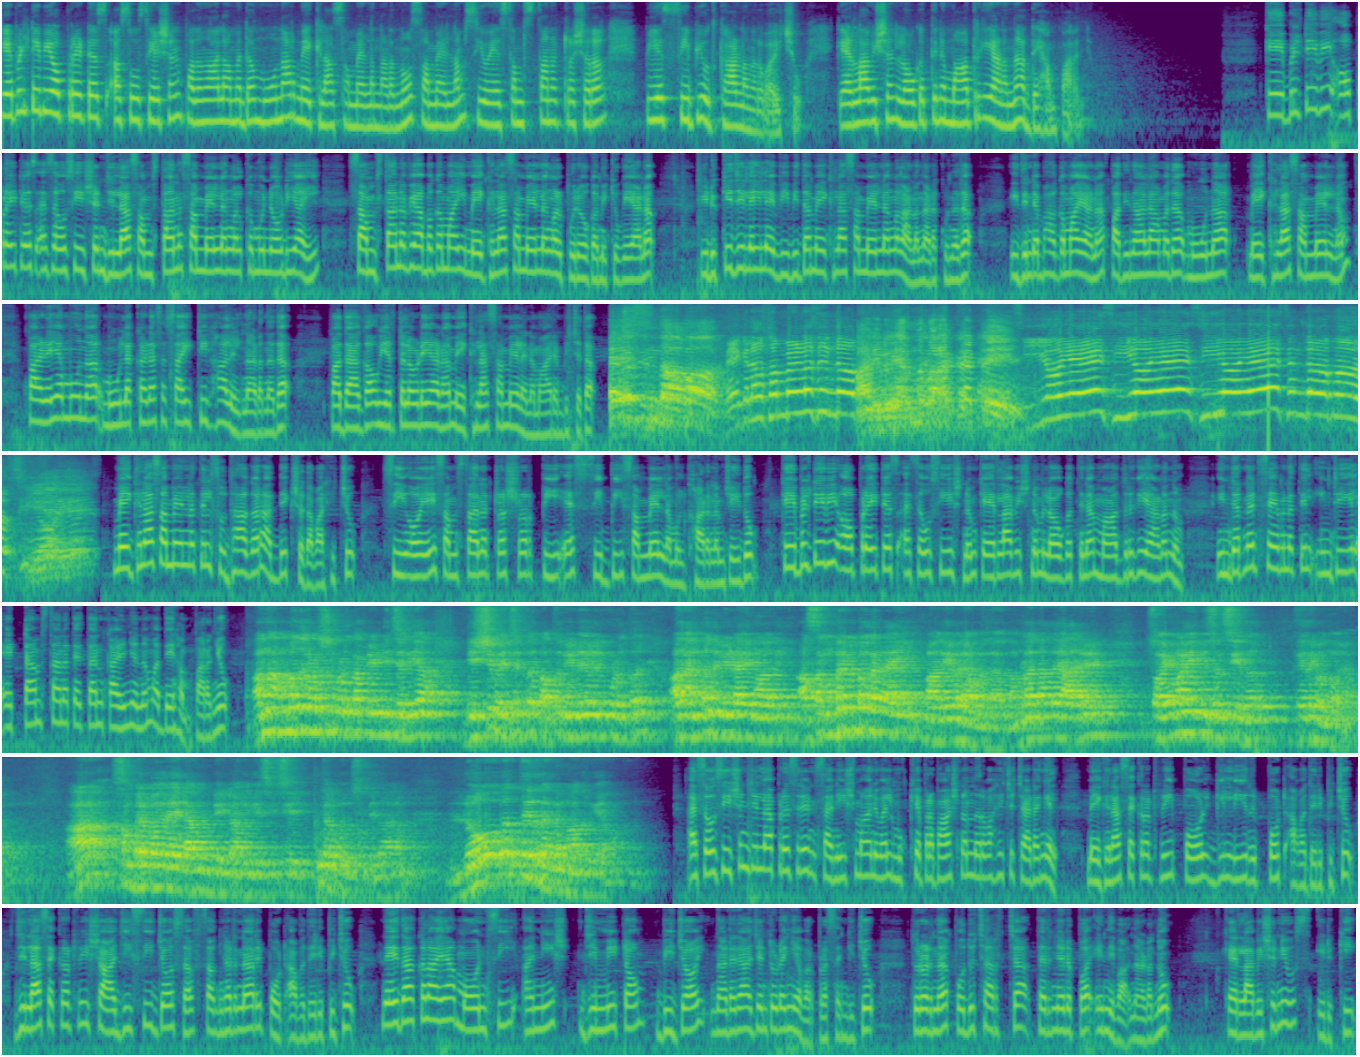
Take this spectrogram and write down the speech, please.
Cable T V operators association പതിനാലാമത് Munnar മേഖലാ സമ്മേളനം നടന്നു. സമ്മേളനം സി ഒ എസ് സംസ്ഥാന treasurer P S C B ഉദ്ഘാടനം നിർവഹിച്ചു. കേരള വിഷൻ ലോകത്തിന് മാതൃകയാണെന്ന് അദ്ദേഹം പറഞ്ഞു. Cable T V operators association ജില്ലാ സംസ്ഥാന സമ്മേളനങ്ങൾക്ക് മുന്നോടിയായി സംസ്ഥാന വ്യാപകമായി മേഖലാ സമ്മേളനങ്ങൾ പുരോഗമിക്കുകയാണ്. ഇടുക്കി ജില്ലയിലെ വിവിധ മേഖലാ സമ്മേളനങ്ങളാണ് നടക്കുന്നത്. ഇതിന്റെ ഭാഗമായാണ് പതിനാലാമത് മൂന്നാർ മേഖലാ സമ്മേളനം പഴയ മൂന്നാർ മൂലക്കട സൊസൈറ്റി ഹാളിൽ നടന്നത്. പതാക ഉയർത്തലോടെയാണ് മേഖലാ സമ്മേളനം ആരംഭിച്ചത്. മേഖലാ സമ്മേളന മേഖലാ സമ്മേളനത്തിൽ സുധാകർ അധ്യക്ഷത വഹിച്ചു. സി ഒ എ സംസ്ഥാന treasurer P S C B സമ്മേളനം ഉദ്ഘാടനം ചെയ്തു. കേബിൾ ടി വി ഓപ്പറേറ്റേഴ്സ് അസോസിയേഷനും കേരള വിഷനും ലോകത്തിന് മാതൃകയാണെന്നും ഇന്റർനെറ്റ് സേവനത്തിൽ ഇന്ത്യയിൽ എട്ടാം സ്ഥാനത്തെത്താൻ കഴിഞ്ഞെന്നും അദ്ദേഹം പറഞ്ഞു. അന്ന് അമ്പത് കണക്ഷൻ കൊടുക്കാൻ വേണ്ടി ചെറിയ ഡിഷ് വെച്ചിട്ട് പത്ത് വീടുകളിൽ കൊടുത്ത് അത് അൻപത് വീടായി മാറി അസംരംഭകരായി മാറിയവരാവുന്നത് നമ്മളല്ലാതെ ആരും സ്വയമായി ബിസിനസ് ചെയ്ത് കയറി വന്നവരാണ്. ആ സംരംഭകരെ എല്ലാം കൂട്ടിയിട്ടാണ് കെ സി സി സംവിധാനം ലോകത്തിൽ തന്നെ മാതൃകയാണ് അസോസിയേഷൻ ജില്ലാ പ്രസിഡന്റ് സനീഷ് മാനുവൽ മുഖ്യപ്രഭാഷണം നിർവഹിച്ച ചടങ്ങിൽ മേഖലാ സെക്രട്ടറി പോൾ ഗില്ലി റിപ്പോർട്ട് അവതരിപ്പിച്ചു. ജില്ലാ സെക്രട്ടറി ഷാജി സി ജോസഫ് സംഘടനാ റിപ്പോർട്ട് അവതരിപ്പിച്ചു. നേതാക്കളായ മോൻസി അനീഷ് ജിമ്മി ടോം ബിജോയ് നടരാജൻ തുടങ്ങിയവർ പ്രസംഗിച്ചു. തുടർന്ന് പൊതുചർച്ച തെരഞ്ഞെടുപ്പ് എന്നിവ നടന്നു. Kerala vision news Idukki.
